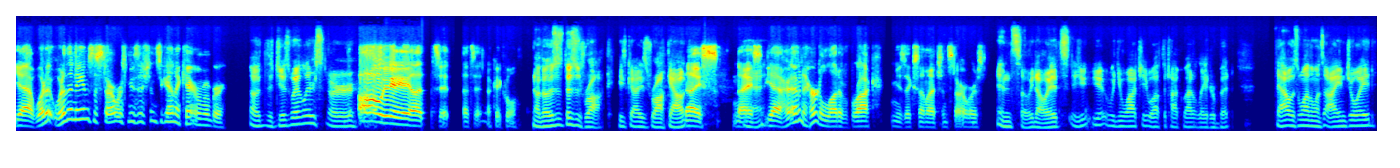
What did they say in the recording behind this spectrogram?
yeah. What are, what are the names of Star Wars musicians again? I can't remember. Oh, the Jizz Wailers or Oh yeah, yeah. That's it. That's it. Okay, cool. no? This is this is rock. These guys rock out, Nice, nice. Yeah. Yeah, I haven't heard a lot of rock music so much in Star Wars. and so you know it's you, you, when you watch it, we'll have to talk about it later. But that was one of the ones I enjoyed.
